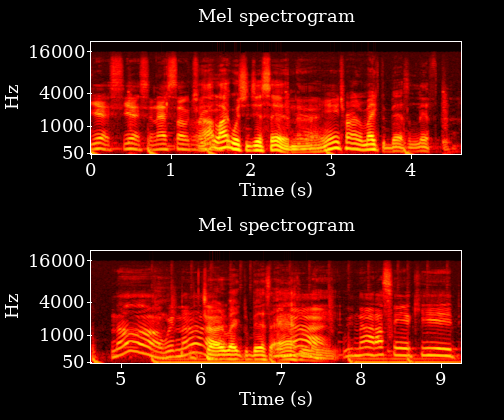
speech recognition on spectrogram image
Yes, yes, and that's so true. I like what you just said, man. You ain't trying to make the best lifter. no, we're not. Trying to make the best We're athlete. not. We're not. I seen a kid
